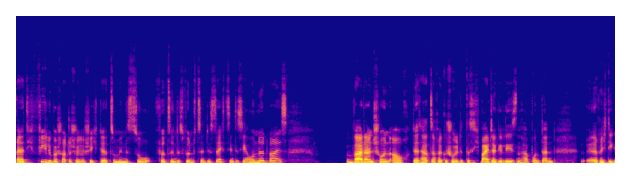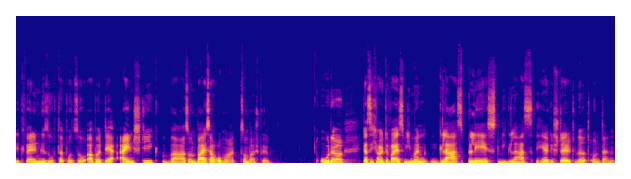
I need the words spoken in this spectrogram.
relativ viel über schottische Geschichte, zumindest so 14., bis 15., bis 16. Jahrhundert weiß. war dann schon auch der Tatsache geschuldet, dass ich weitergelesen habe und dann äh, richtige Quellen gesucht habe und so. Aber der Einstieg war so ein Beißerroman zum Beispiel. Oder dass ich heute weiß, wie man Glas bläst, wie Glas hergestellt wird und dann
